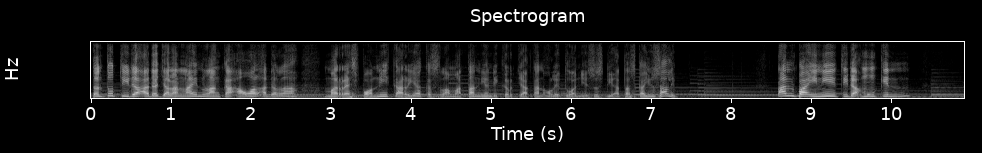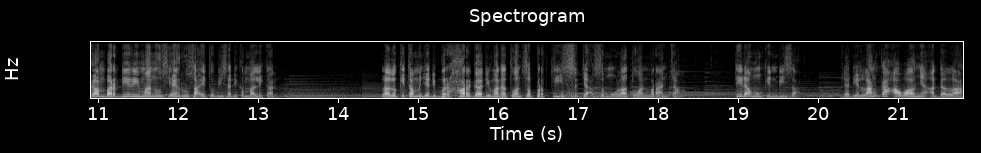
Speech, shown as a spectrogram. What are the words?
Tentu tidak ada jalan lain, langkah awal adalah meresponi karya keselamatan yang dikerjakan oleh Tuhan Yesus di atas kayu salib. Tanpa ini tidak mungkin gambar diri manusia yang rusak itu bisa dikembalikan. Lalu kita menjadi berharga di mana Tuhan seperti sejak semula Tuhan merancang. Tidak mungkin bisa. Jadi langkah awalnya adalah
